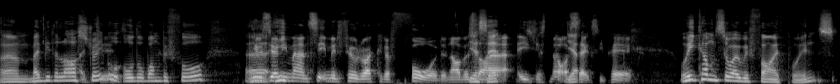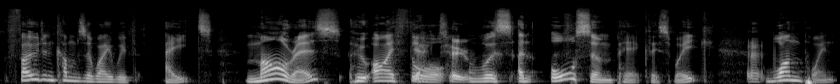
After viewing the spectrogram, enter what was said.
Um, maybe the last stream or, or, the one before. He was the uh, only he, Man City midfielder I could afford, and I was like, it. he's just not a sexy pick. Well, he comes away with five points. Foden comes away with eight. Mahrez, who I thought yeah, was an awesome pick this week, one point,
